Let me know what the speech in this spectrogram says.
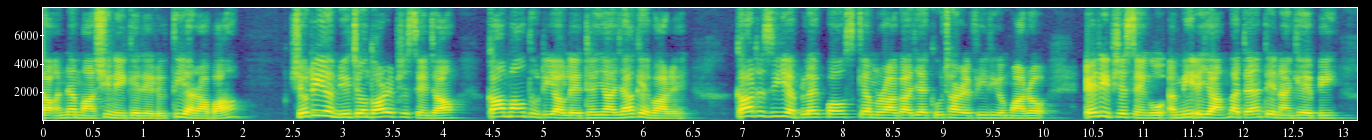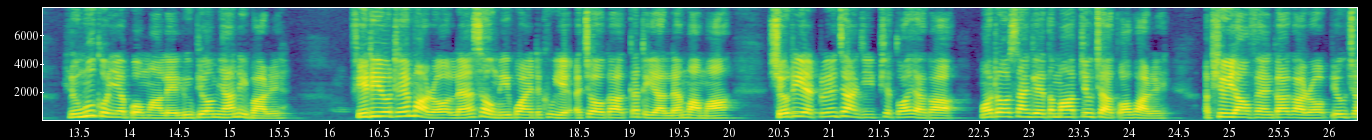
လောက်အနက်မှာရှိနေခဲ့တယ်လို့သိရတာပါရုတ်တရက်မြေကျွံသွားတဲ့ဖြစ်စဉ်ကြောင့်ကားမောင်းသူတစ်ယောက်လည်းဒဏ်ရာရခဲ့ပါတယ်ကားတစ်စီးရဲ့ black box camera ကရိုက်ကူးထားတဲ့ဗီဒီယိုမှာတော့အဲ့ဒီဖြစ်စဉ်ကိုအမိအယမှတ်တမ်းတင်နိုင်ခဲ့ပြီးလူမှုကွန်ရက်ပေါ်မှာလည်းလူပြောများနေပါတယ်။ဗီဒီယိုထဲမှာတော့လမ်းဆုံမီးပွိုင်းတစ်ခုရဲ့အကျော်ကကတ်တရလမ်းမှာမှာရုတ်တရက်တွင်းကြိုင်ကြီးဖြစ်သွားရာက မော်တော်ဆိုင်ကယ်သမားပြုတ်ကျသွားပါတယ်။အဖြူရောင်ဗန်ကားကတော့ပြုတ်ကျ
